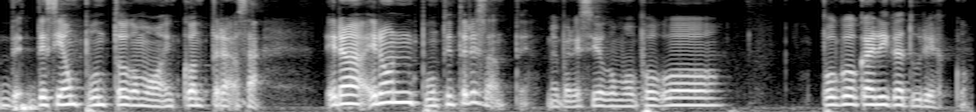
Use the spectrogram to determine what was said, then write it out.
decía un punto como en contra, o sea, era, era un punto interesante, me pareció como poco, poco caricaturesco.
